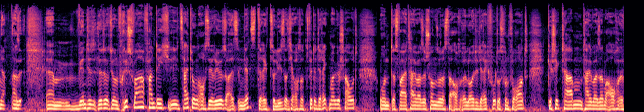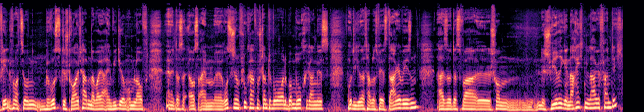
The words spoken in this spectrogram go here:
Ja, also ähm, während die Situation frisch war, fand ich die Zeitung auch seriöser als im Netz direkt zu lesen. Also ich habe auch auf Twitter direkt mal geschaut und das war ja teilweise schon so, dass da auch äh, Leute direkt Fotos von vor Ort geschickt haben, teilweise aber auch äh, Fehlinformationen bewusst gestreut haben. Da war ja ein Video im Umlauf, äh, das aus einem äh, russischen Flughafen stammte, wo mal eine Bombe hochgegangen ist, wo die gesagt haben, das wäre jetzt da gewesen. Also das war schon eine schwierige Nachrichtenlage, fand ich.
